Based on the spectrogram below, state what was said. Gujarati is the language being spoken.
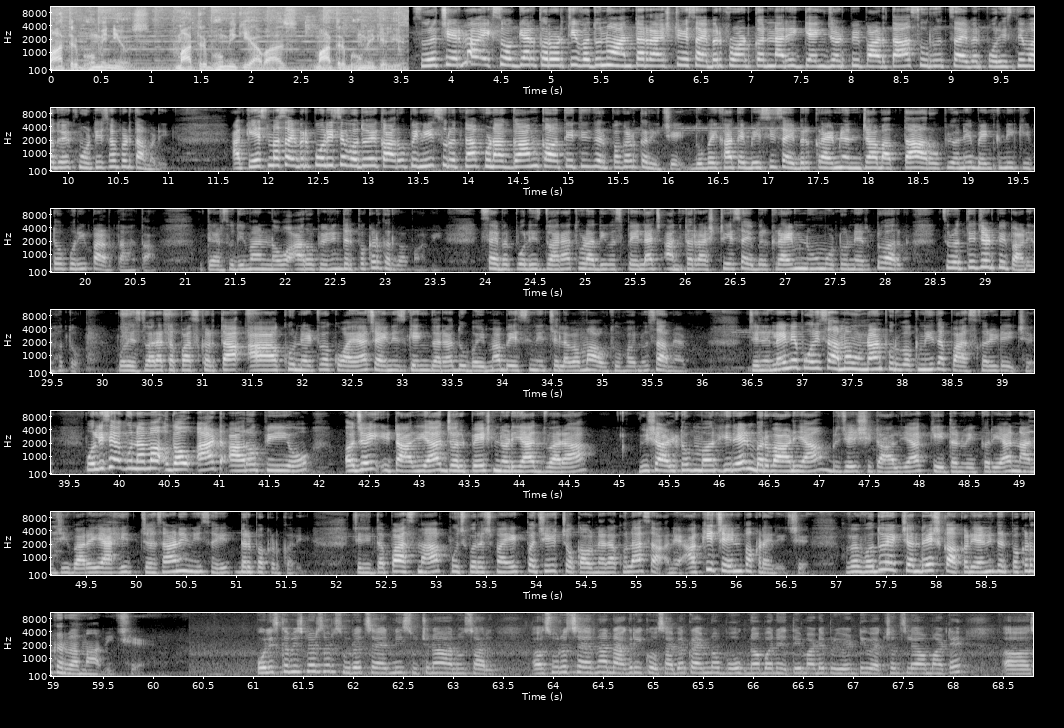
માતૃભૂમિ ન્યૂઝ. માતૃભૂમિ કી આવાજ, માતૃભૂમિ કે લિયે. સુરત શહેરમાં એકસો અગિયાર કરોડથી વધુ નું આંતરરાષ્ટ્રીય સાયબર ફ્રોડ કરનારી ગેંગ ઝડપી પાડતા સુરત સાયબર પોલીસને વધુ એક મોટી સફળતા મળી. આ કેસમાં સાયબર પોલીસે વધુ એક આરોપીની સુરતના પુણા ગામ ખાતેથી ધરપકડ કરી છે. દુબઈ ખાતે બેસી સાયબર ક્રાઇમને અંજામ આપતા આરોપીઓને બેંકની કીટો પૂરી પાડતા હતા. અત્યાર સુધીમાં નવ આરોપીઓની ધરપકડ કરવામાં આવી. સાયબર પોલીસ દ્વારા થોડા દિવસ પહેલાં જ આંતરરાષ્ટ્રીય સાયબર ક્રાઇમનું મોટું નેટવર્ક સુરતથી ઝડપી પાડ્યો હતો. પોલીસ દ્વારા તપાસ કરતા આ આખું નેટવર્ક વાયા ચાઇનીઝ ગેંગ દ્વારા દુબઈમાં બેસીને ચલાવવામાં આવતું હોવાનું સામે આવ્યું. જેને લઈને પોલીસ આમાં ઊંડાણપૂર્વકની તપાસ કરી રહી છે. પોલીસે આ ગુનામાં અગાઉ આઠ આરોપીઓ, અજય ઇટાલિયા, જલ્પેશ નડિયાદ દ્વારા, વિશાલ ઠુમ્મર, હિરેન બરવાણિયા, બ્રિજેશ ઇટાલિયા, કેતન વેકરિયા નાનજી બારૈયા હિત જસાણીની સહિત ધરપકડ કરી. જેની તપાસમાં પૂછપરછમાં એક પછી એક ચોંકાવનારા ખુલાસા અને આખી ચેઇન પકડાઈ રહી છે. હવે વધુ એક ચંદ્રેશ કાકડિયાની ધરપકડ કરવામાં આવી છે. પોલીસ કમિશનર સર સુરત શહેરની સૂચના અનુસાર સુરત શહેરના નાગરિકો સાયબર ક્રાઇમનો ભોગ ન બને તે માટે પ્રિવેન્ટિવ એક્શન્સ લેવા માટે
